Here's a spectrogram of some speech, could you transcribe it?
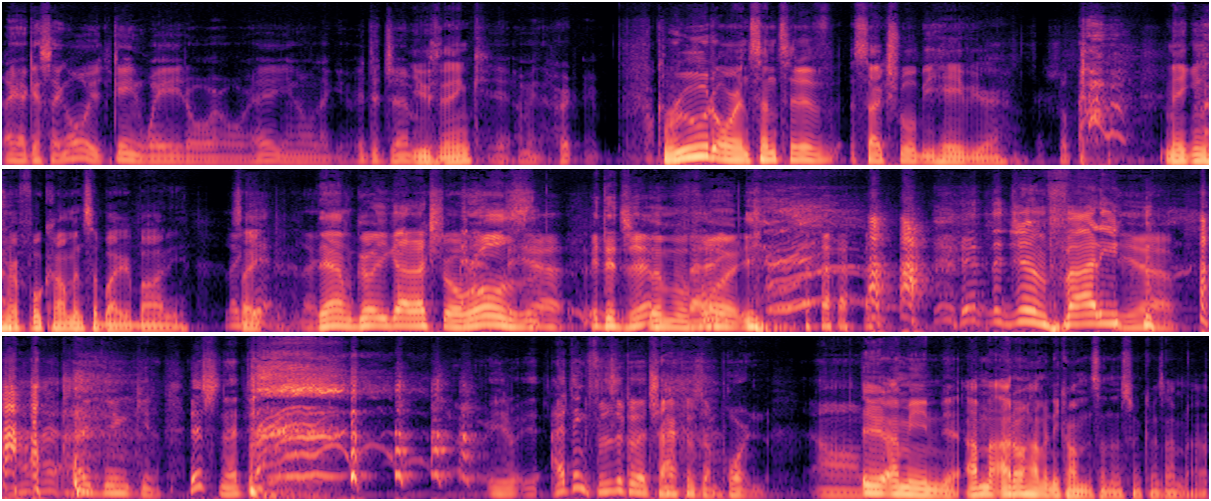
Like I guess saying, "Oh, you gained weight," or or hey, you know, like you hit the gym. You think? Yeah, I mean, hurt. Rude or insensitive sexual behavior, Sexual. making hurtful comments about your body. like, It's like, yeah, like, damn girl, you got extra rolls yeah, hit the gym. than before. Hit the gym, fatty. Yeah, I, I I think you know. Listen, I think you know, I think physical attraction is important. Um, Yeah, I mean, yeah, I'm not, I don't have any comments on this one because I'm not.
